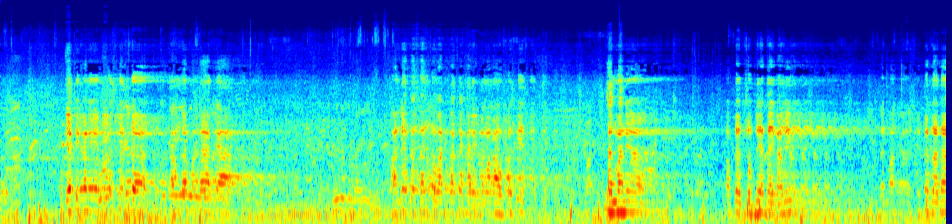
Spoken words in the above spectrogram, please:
या ठिकाणी उपस्थित आमदार मंडळाच्या भांड्याचा संत वाटपाच्या कार्यक्रमाला उपस्थित सन्मान्य डॉक्टर सुप्रियाताई गावी सन्मान्य शेखरदादा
